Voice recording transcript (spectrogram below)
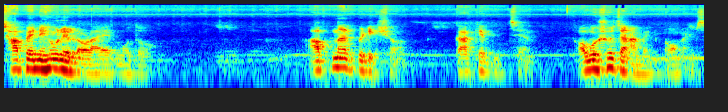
সাপে নেহুলে লড়াইয়ের মতো। আপনার প্রেডিকশন কাকে দিচ্ছেন? অবশ্যই জানাবেন কমেন্টসে।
